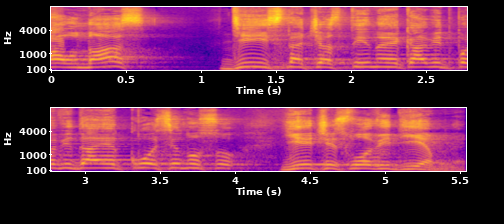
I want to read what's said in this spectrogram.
А у нас дійсна частина, яка відповідає косинусу, є число від'ємне.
